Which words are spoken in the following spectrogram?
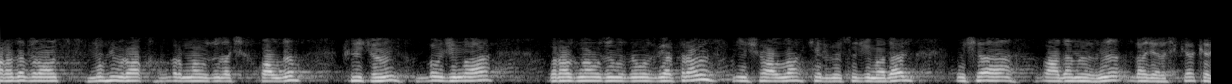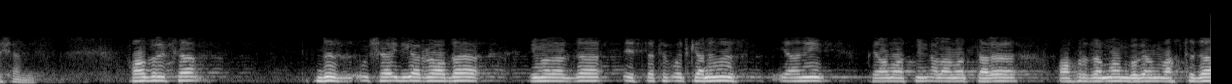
orada biroz muhimroq bir mavzular chiqib qoldi. Shuning uchun bu juma biroz mavzumizni o'zgartiramiz. Inshaalloh kelgusi jumadan o'sha va'damizni bajarishga kirishamiz. Hozir esa biz o'sha ilgariroqda jumalarda eslatib o'tganimiz ya'ni qiyomatning alomatlari oxir zamon bo'lgan vaqtida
